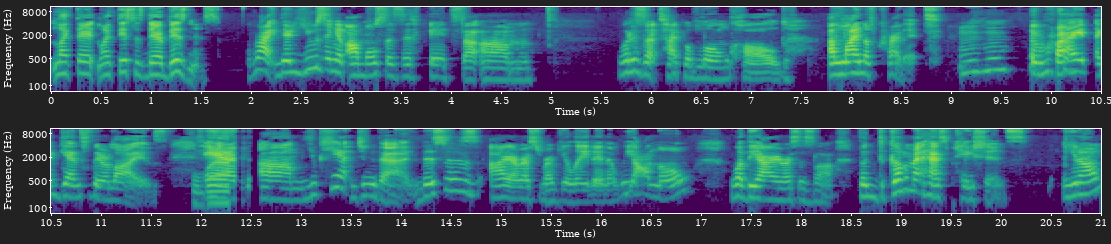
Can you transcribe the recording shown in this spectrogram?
like they like this is their business Right. They're using it almost as if it's a, um what is that type of loan called? A line of credit, mm-hmm. right? Against their lives. Wow And um, you can't do that. This is IRS regulated, and we all know what the IRS is on. The, the government has patience. You know,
